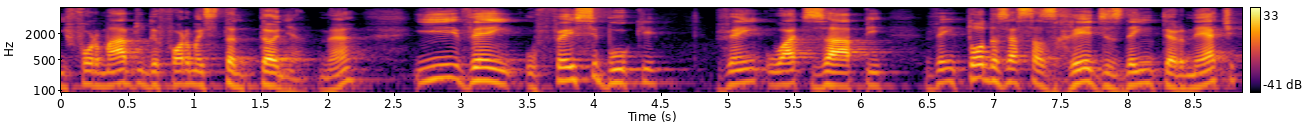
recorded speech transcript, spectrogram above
informado de forma instantânea, né? E vem o Facebook, vem o WhatsApp, vem todas essas redes de internet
